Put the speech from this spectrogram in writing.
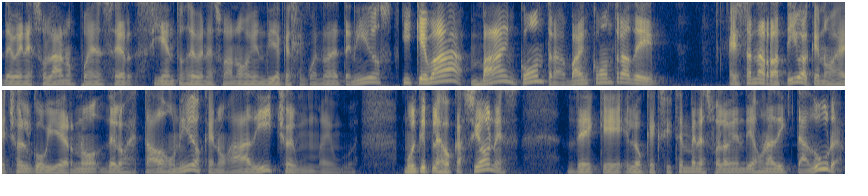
de venezolanos, pueden ser cientos de venezolanos hoy en día que se encuentran detenidos y que va, va en contra, va en contra de esa narrativa que nos ha hecho el gobierno de los Estados Unidos, que nos ha dicho en, en múltiples ocasiones de que lo que existe en Venezuela hoy en día es una dictadura.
